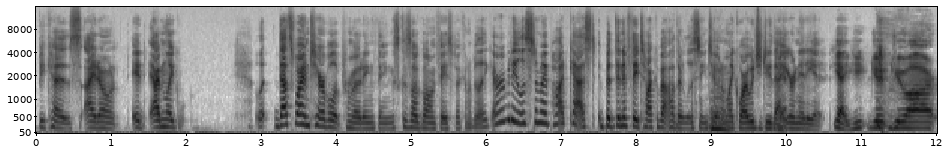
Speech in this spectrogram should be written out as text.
because I don't. It. I'm like. That's why I'm terrible at promoting things because I'll go on Facebook and I'll be like, "Everybody, listen to my podcast." But then if they talk about how they're listening to it, I'm mm. like, "Why would you do that? Yeah. You're an idiot." Yeah, you, you, you are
